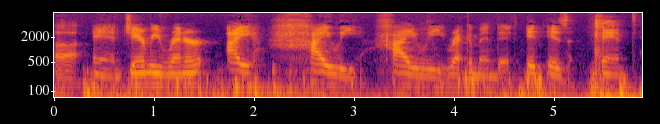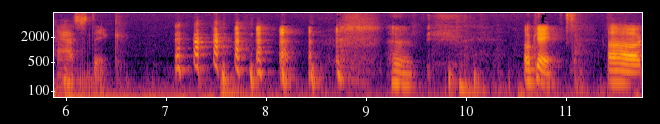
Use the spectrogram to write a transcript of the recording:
uh, and Jeremy Renner. I highly, highly recommend it. It is fantastic. okay, Uh,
